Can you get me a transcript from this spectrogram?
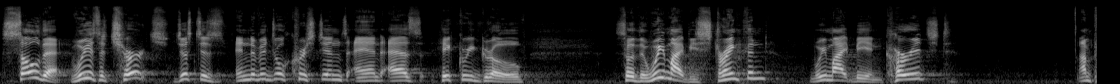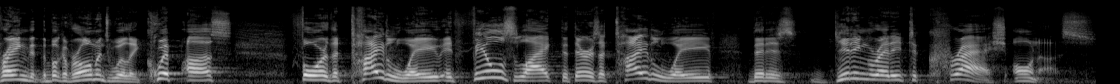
so that we as a church, just as individual Christians and as Hickory Grove, so that we might be strengthened, we might be encouraged. I'm praying that the book of Romans will equip us for the tidal wave. It feels like that there is a tidal wave that is getting ready to crash on us.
